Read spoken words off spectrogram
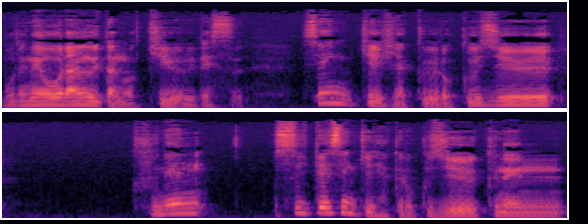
ボルネオオランウータンの Q です。1969年、推定1969年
